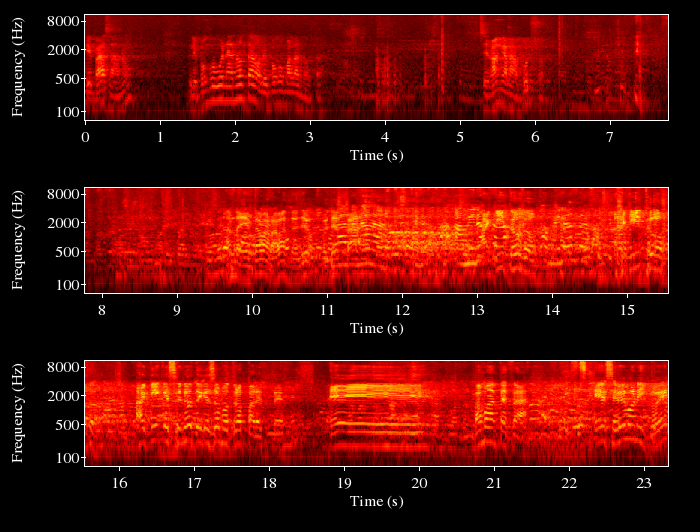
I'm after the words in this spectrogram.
¿qué pasa, no? ¿Le pongo buena nota o le pongo mala nota? Se lo han ganado pulso. Anda, ya estaba grabando yo, pues ya está. Aquí todo. Aquí todo, aquí que se note que somos transparentes. Eh, vamos a empezar. Eh, se ve bonito, ¿eh?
